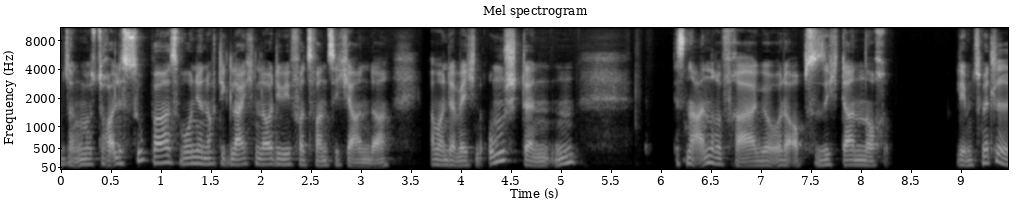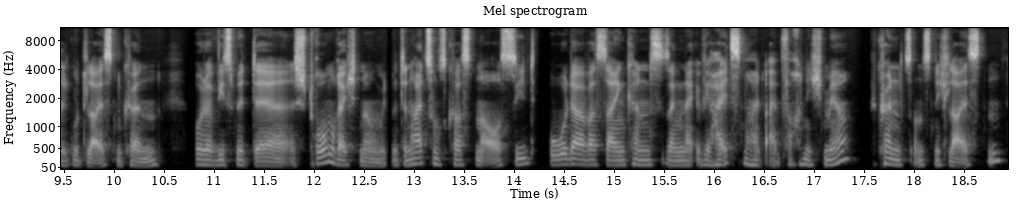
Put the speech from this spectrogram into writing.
sagen wir, ist doch alles super, es wohnen ja noch die gleichen Leute wie vor 20 Jahren da. Aber unter welchen Umständen ist eine andere Frage. Oder ob sie sich dann noch Lebensmittel gut leisten können. Oder wie es mit der Stromrechnung, mit, mit den Heizungskosten aussieht. Oder was sein kann, dass sie sagen, na, wir heizen halt einfach nicht mehr. Wir können es uns nicht leisten.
